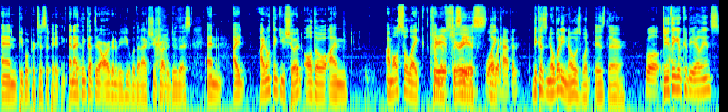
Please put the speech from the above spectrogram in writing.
and people participating. And I think that there are going to be people that actually try to do this. And I I don't think you should, although I'm I'm also like kind curious of to curious see what like would happen. because nobody knows what is there. Well, Do you think uh, it could be aliens?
